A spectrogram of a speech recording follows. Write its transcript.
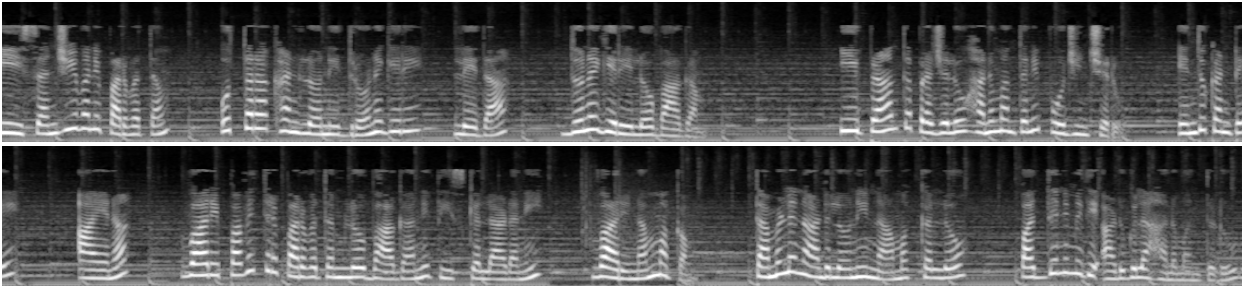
ఈ సంజీవని పర్వతం ఉత్తరాఖండ్లోని ద్రోణగిరి లేదా దునగిరిలో భాగం. ఈ ప్రాంత ప్రజలు హనుమంతుని పూజించరు. ఎందుకంటే ఆయన వారి పవిత్ర పర్వతంలో భాగాన్ని తీసుకెళ్ళాడని వారి నమ్మకం. తమిళనాడులోని నామక్కల్లో పద్దెనిమిది అడుగుల హనుమంతుడు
